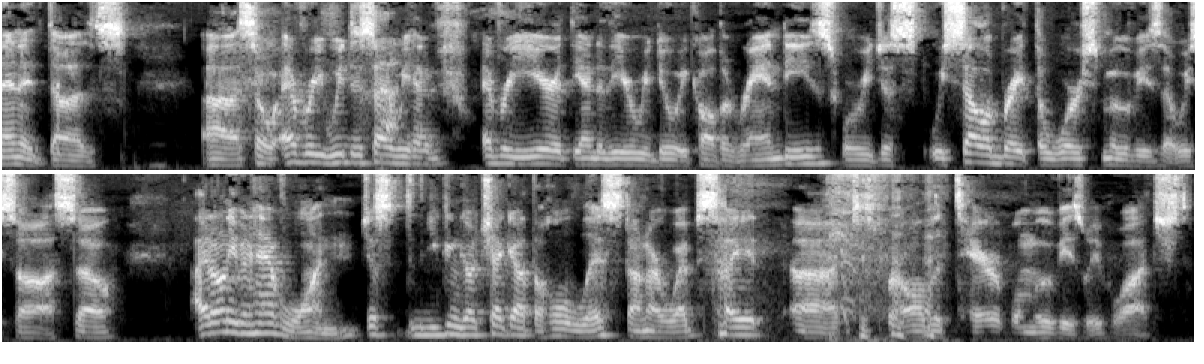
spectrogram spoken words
then it does. Uh, so every we decide we have every year at the end of the year we do what we call the Randys, where we just we celebrate the worst movies that we saw. So I don't even have one. Just you can go check out the whole list on our website, uh, just for all the terrible movies we've watched.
